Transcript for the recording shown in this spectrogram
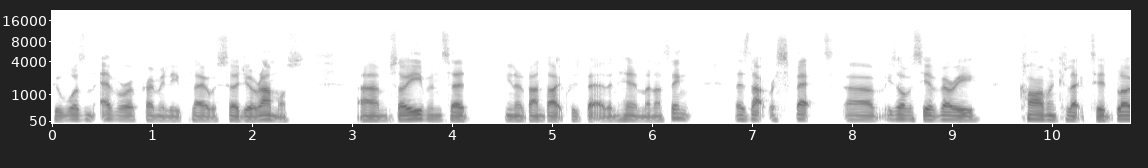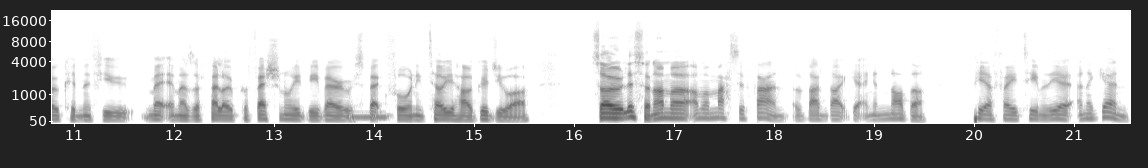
who wasn't ever a Premier League player, was Sergio Ramos. Um, so he even said, you know, Van Dijk was better than him. And I think there's that respect. Um, he's obviously a very calm and collected bloke. And if you met him as a fellow professional, he'd be very mm-hmm. respectful and he'd tell you how good you are. So listen, I'm a I'm a massive fan of Van Dijk getting another PFA Team of the Year. And again,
